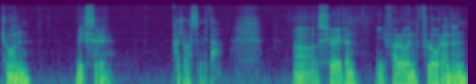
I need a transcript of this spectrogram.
좋은 mix를 가져왔습니다. 어, 수요일은 이 follow and flow라는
